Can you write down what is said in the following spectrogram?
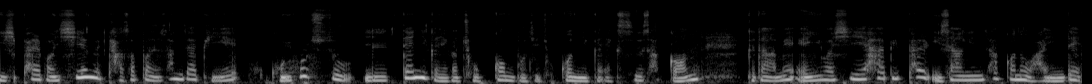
28번 시행을 다섯 번의 상자 B에 공이 홀수 1대니까 얘가 조건부지. 조건이니까 X 사건. 그 다음에 A와 C의 합이 8 이상인 사건은 Y인데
